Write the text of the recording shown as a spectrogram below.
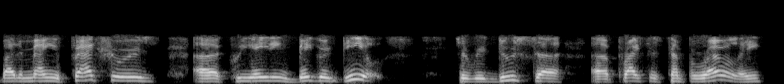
by the manufacturers uh, creating bigger deals to reduce uh, uh, prices temporarily,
